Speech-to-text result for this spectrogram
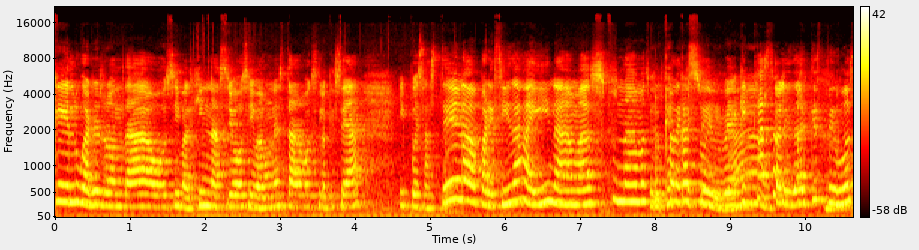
qué lugares ronda o si va al gimnasio, o si va a un Starbucks, lo que sea. Y pues hazte la parecida ahí, nada más, pues nada más Pero pues, qué para que se vea. Qué casualidad. casualidad que estemos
